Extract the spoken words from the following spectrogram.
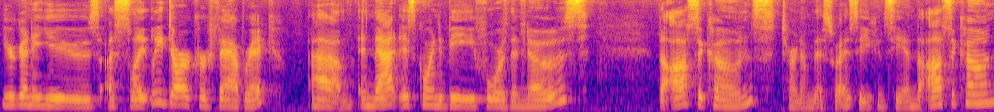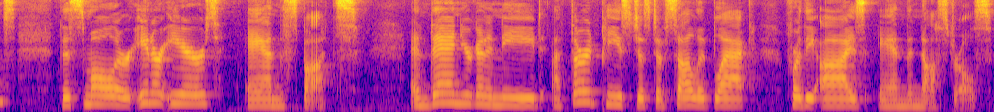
you're going to use a slightly darker fabric, um, and that is going to be for the nose, the ossicones, turn them this way so you can see them, the ossicones, the smaller inner ears, and the spots. And then you're going to need a third piece just of solid black for the eyes and the nostrils.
